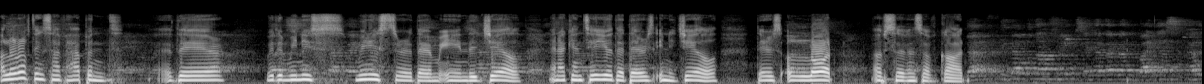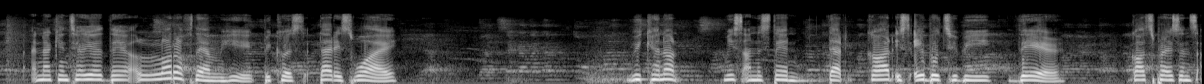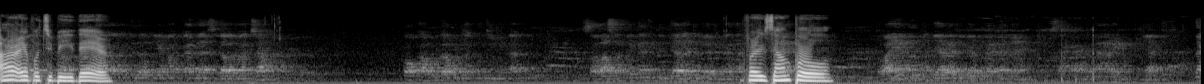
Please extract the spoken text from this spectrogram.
a lot of things have happened there minis- minister them in the jail. And I can tell you that there's in the jail, there's a lot of servants of God. And I can tell you there are a lot of them here because that is why we cannot misunderstand that God is able to be there. God's presence are able to be there. For punya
